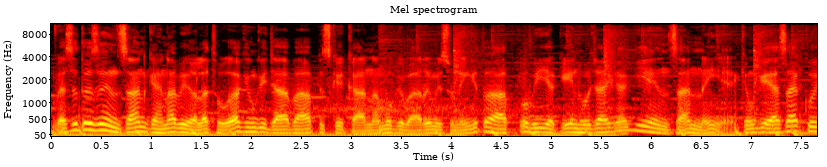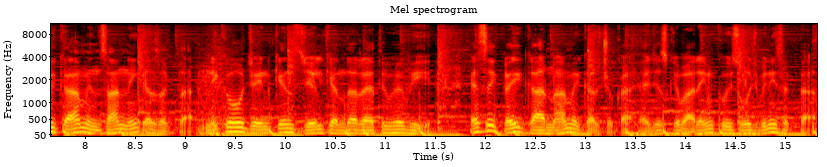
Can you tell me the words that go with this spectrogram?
वैसे तो इसे इंसान कहना भी गलत होगा, क्योंकि जब आप इसके कारनामों के बारे में सुनेंगे तो आपको भी यकीन हो जाएगा कि ये इंसान नहीं है, क्योंकि ऐसा कोई काम इंसान नहीं कर सकता। निको जेनकिंस जेल के अंदर रहते हुए भी ऐसे कई कारनामे कर चुका है, जिसके बारे में कोई सोच भी नहीं सकता।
